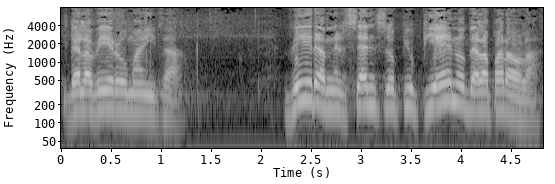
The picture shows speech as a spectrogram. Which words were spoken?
della vera umanità, vera nel senso più pieno della parola,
